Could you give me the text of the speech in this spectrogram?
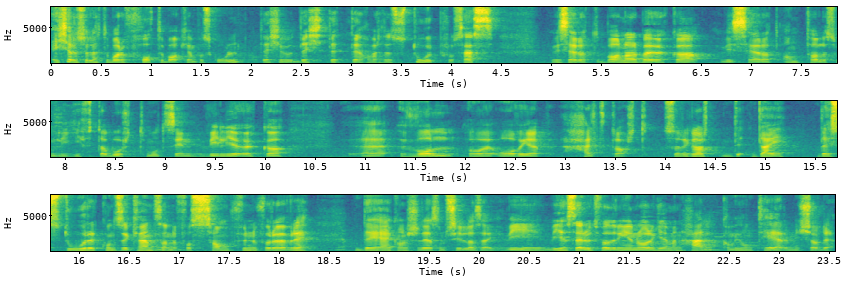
er ikke det så lett å bare få tilbake igjen på skolen. Det, ikke, det, det, det har vært en stor prosess. Vi ser at barnearbeid øker. Vi ser at antallet som blir gifta bort mot sin vilje, øker. Eh, vold og overgrep helt klart. Så det er klart, de, de, store konsekvensene for samfunnet for øvrig, det er kanskje det som skiller seg. Vi, vi ser utfordringer i Norge, men her kan vi håndtere mye av det.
